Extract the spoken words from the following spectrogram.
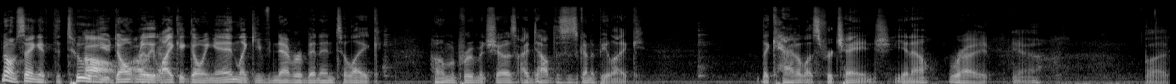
No, I'm saying if the two of you Oh, don't really okay. like it going in, like you've never been into like home improvement shows, I doubt this is going to be like the catalyst for change, you know? Right. Yeah. But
